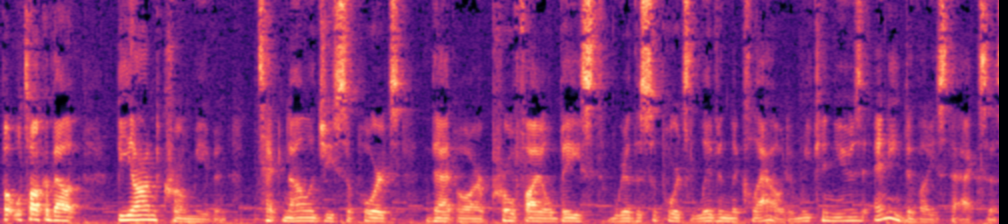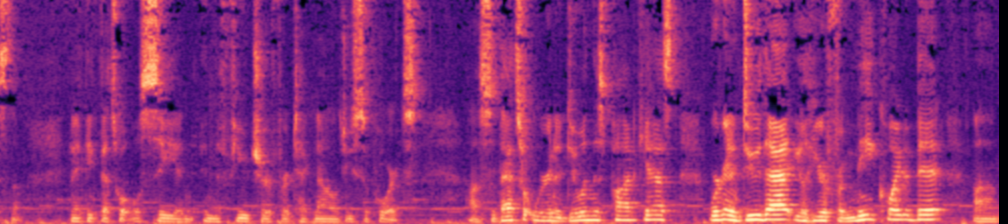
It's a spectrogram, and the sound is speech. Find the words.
But we'll talk about beyond Chrome, even technology supports that are profile based, where the supports live in the cloud, and we can use any device to access them. And I think that's what we'll see in, in the future for technology supports. Uh, so that's what we're going to do in this podcast. We're going to do that. You'll hear from me quite a bit. Um,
